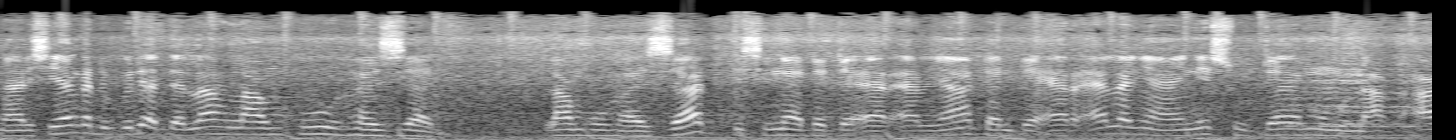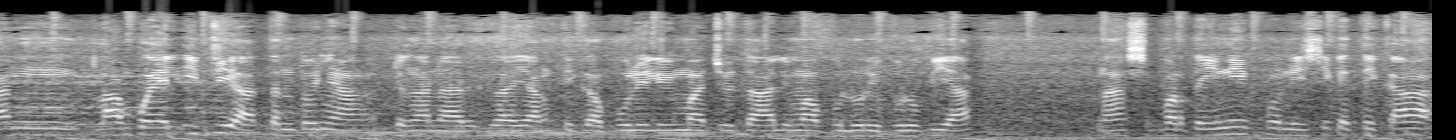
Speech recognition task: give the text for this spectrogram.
Nah di sini yang kedua adalah lampu hazard. Lampu hazard di sini ada DRL nya dan DRL nya ini sudah menggunakan lampu LED ya tentunya dengan harga yang 35 juta 50 ribu rupiah. Nah seperti ini kondisi ketika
